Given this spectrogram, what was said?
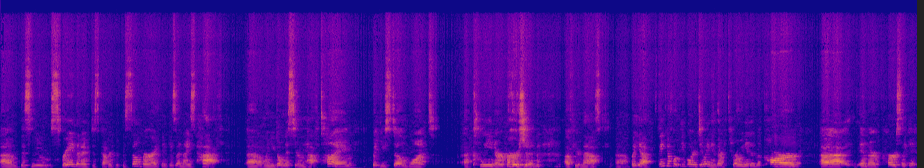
um, this new spray that i've discovered with the silver i think is a nice hack uh, when you don't necessarily have time but you still want a cleaner version of your mask uh, but yeah think of what people are doing and they're throwing it in the car mm-hmm uh, in their purse. Like it,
